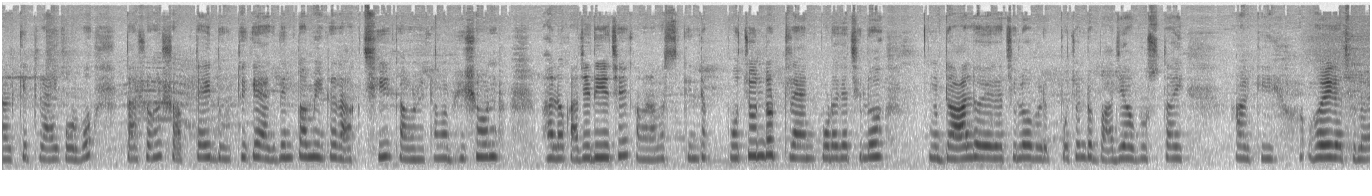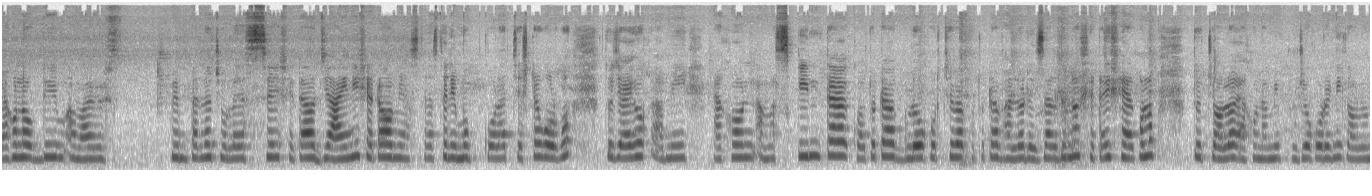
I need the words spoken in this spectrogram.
আর কি ট্রাই করব। তার সঙ্গে সপ্তাহে দু থেকে একদিন তো আমি এটা রাখছি, কারণ এটা আমার ভীষণ ভালো কাজে দিয়েছে। কারণ আমার স্কিনটা প্রচণ্ড ট্র্যান পড়ে গেছিল, ডাল হয়ে গেছিল মানে প্রচণ্ড বাজে অবস্থায় আর কি হয়ে গেছিল। এখনও অবধি আমার পিম্পলও চলে এসছে সেটাও যায়নি, সেটাও আমি আস্তে আস্তে রিমুভ করার চেষ্টা করব। তো যাই হোক, আমি এখন আমার স্কিনটা কতটা গ্লো করছে বা কতটা ভালো রেজাল্ট দিল সেটাই শেয়ার করলাম। তো চলো, এখন আমি পুজো করে নিই, কারণ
